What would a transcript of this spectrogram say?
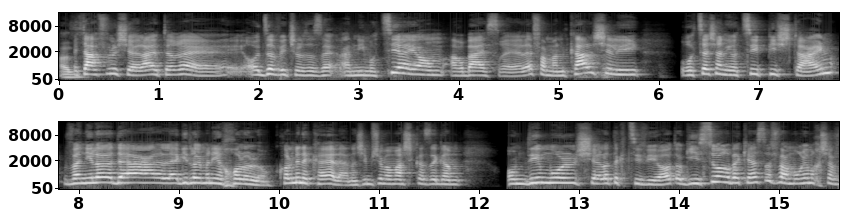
אז... הייתה אפילו שאלה יותר, עוד זווית של זה, זה אני מוציא היום 14 אלף, המנכ"ל שלי רוצה שאני אוציא פי שתיים, ואני לא יודע להגיד לו אם אני יכול או לא. כל מיני כאלה, אנשים שממש כזה גם עומדים מול שאלות תקציביות, או גייסו הרבה כסף ואמורים עכשיו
